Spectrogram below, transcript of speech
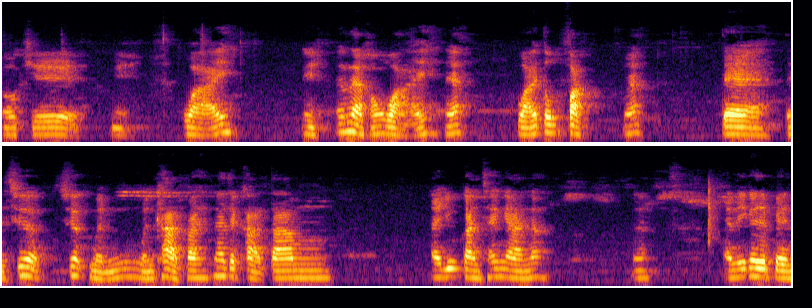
โอเค นี่หวาย นี่ลักษณะของหวายนะหวายตรงฝักนะแต่แต่เชือกเชือกเหมือนเหมือนขาดไป น่าจะขาดตามอายุการใช้งานนะนะอันนี้ก็จะเป็น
